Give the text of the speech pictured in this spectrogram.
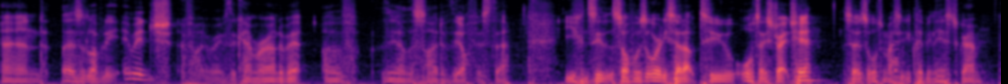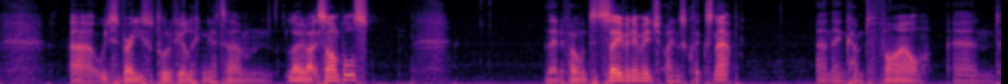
and there's a lovely image if I move the camera around a bit of the other side of the office there. You can see that the software is already set up to auto stretch here so it's automatically clipping the histogram uh, which is a very useful tool if you're looking at um, low light samples. Then if I want to save an image I can just click snap and then come to file and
